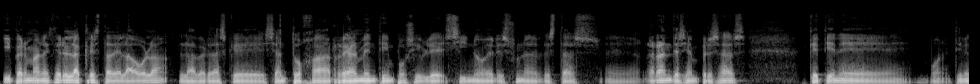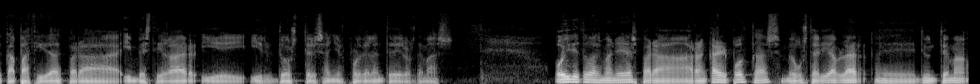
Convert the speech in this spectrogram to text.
y permanecer en la cresta de la ola, la verdad es que se antoja realmente imposible si no eres una de estas eh, grandes empresas que tiene, bueno, tiene capacidad para investigar y ir dos, tres años por delante de los demás. Hoy, de todas maneras, para arrancar el podcast, me gustaría hablar eh, de un tema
